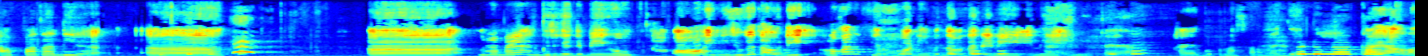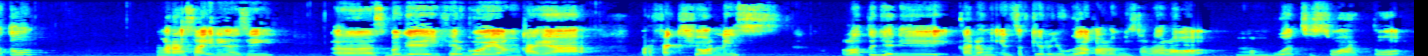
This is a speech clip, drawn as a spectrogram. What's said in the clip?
apa tadi ya eh eh apa namanya? Gue juga jadi bingung. Oh ini juga tahu di. Lo kan Virgo nih bentar-bentar. Ini ini ini kayak kayak gue penasaran aja. Aduh, ngakak. kayak lo tuh ngerasa ini gak sih? Eh, sebagai Virgo yang kayak perfeksionis lo tuh jadi kadang insecure juga kalau misalnya lo membuat sesuatu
